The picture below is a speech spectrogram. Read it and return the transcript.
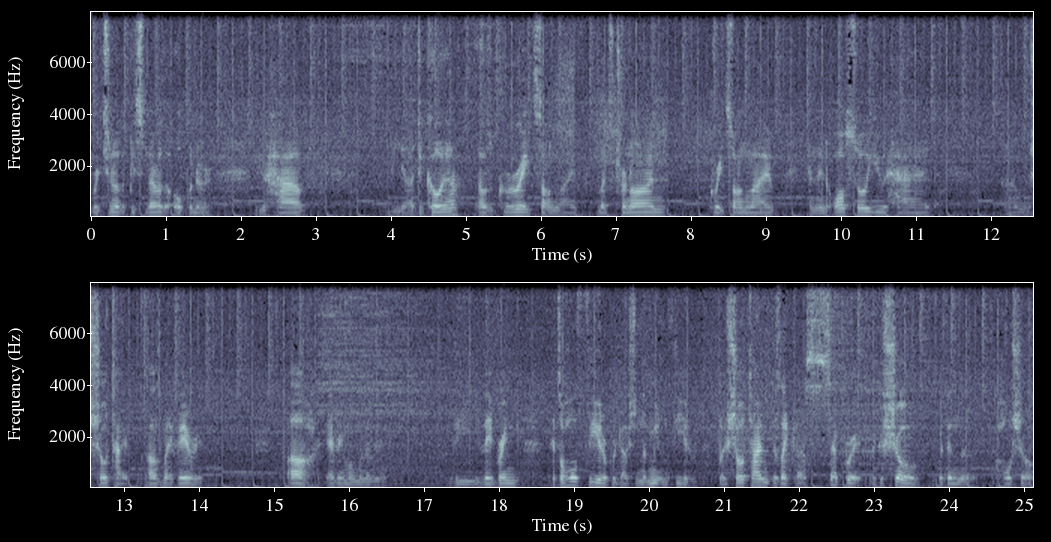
Return of the Pistolero, the opener. You have the uh, Dakota, that was a great song live. Let's Turn On, great song live. And then also you had um, Showtime, that was my favorite. Oh, every moment of it. The They bring, it's a whole theater production, the Mutant Theater. But Showtime is like a separate, like a show within the whole show.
